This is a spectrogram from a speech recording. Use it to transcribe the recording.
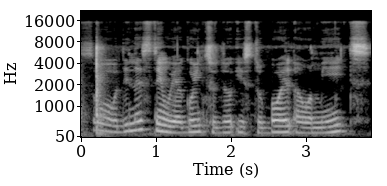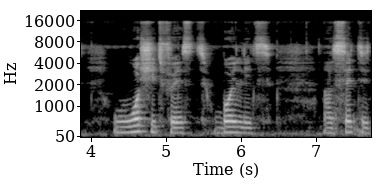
So the next thing we are going to do is to boil our meat. Wash it first boil it and set it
